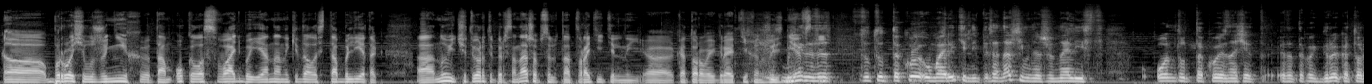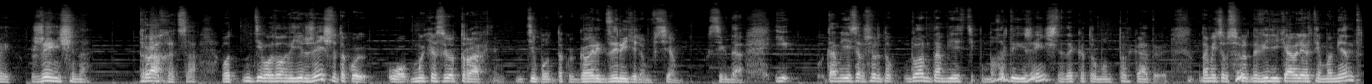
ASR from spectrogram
э, бросил жених там около свадьбы, и она накидалась таблеток. А, ну и четвертый персонаж, абсолютно отвратительный, э, которого играет Тихон Блин, Жизневский. это- тут, тут такой уморительный персонаж, именно журналист. Он тут такой, значит, это такой герой, который женщина, трахаться. Вот, ну, типа, вот он видит женщину такой, о, мы сейчас ее трахнем. Типа, он такой говорит зрителям всем всегда. И там есть абсолютно, главное, там есть, типа, молодые женщины, да, к которым он подкатывает. Там есть абсолютно великолепный момент,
